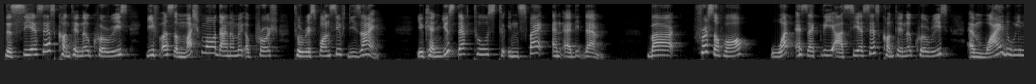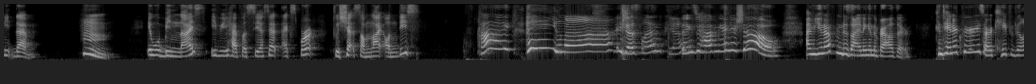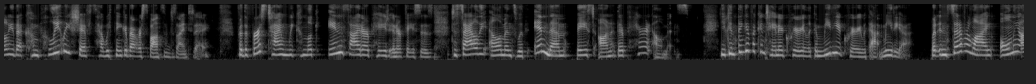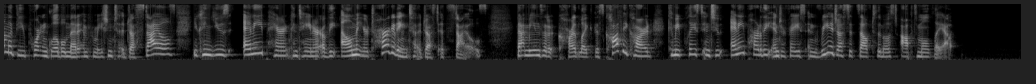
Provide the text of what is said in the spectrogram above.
The CSS container queries give us a much more dynamic approach to responsive design. You can use DevTools to inspect and edit them. But first of all, what exactly are CSS container queries and why do we need them? Hmm, it would be nice if we have a CSS expert to shed some light on this. Hi. Hey, Una. Hey, Jecelyn. Yeah. Thanks for having me on your show. I'm Una from Designing in the Browser. Container queries are a capability that completely shifts how we think about responsive design today. For the first time, we can look inside our page interfaces to style the elements within them based on their parent elements. You can think of a container query like a media query with app media. But instead of relying only on the viewport and global meta information to adjust styles, you can use any parent container of the element you're targeting to adjust its styles. That means that a card like this coffee card can be placed into any part of the interface and readjust itself to the most optimal layout.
